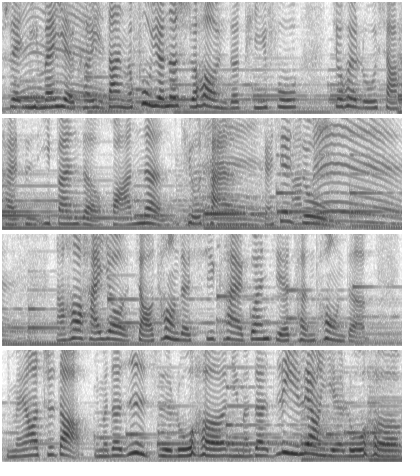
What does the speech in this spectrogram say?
所以你们也可以，当你们复原的时候，你的皮肤就会如小孩子一般的滑嫩 Q 弹。感谢主。然后还有脚痛的、膝盖关节疼痛的，你们要知道，你们的日子如何，你们的力量也如何。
